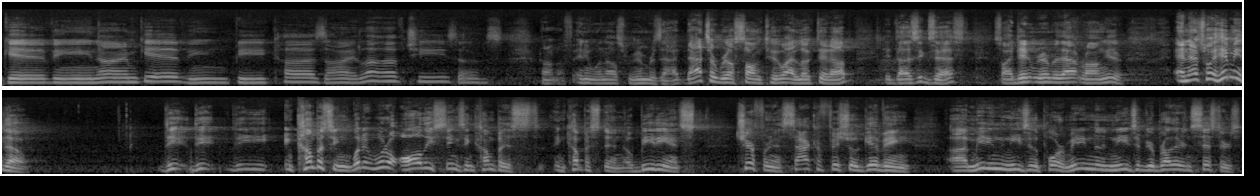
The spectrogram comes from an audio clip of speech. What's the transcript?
giving, I'm giving because I love Jesus. I don't know if anyone else remembers that. That's a real song too. I looked it up. It does exist. So I didn't remember that wrong either. And that's what hit me though. The, the, the encompassing, what, what are all these things encompassed, encompassed in? Obedience, cheerfulness, sacrificial giving, uh, meeting the needs of the poor, meeting the needs of your brothers and sisters.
